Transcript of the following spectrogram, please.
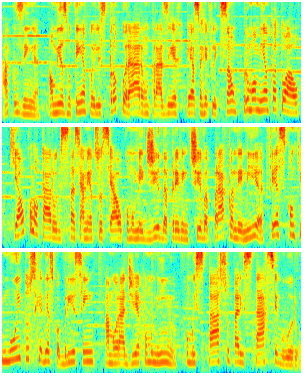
a cozinha. Ao mesmo tempo, eles procuraram trazer essa reflexão para o momento atual, que ao colocar o distanciamento social como medida preventiva para a pandemia, fez com que muitos redescobrissem a moradia como ninho, como espaço para estar seguro.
